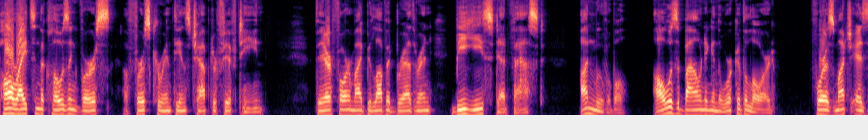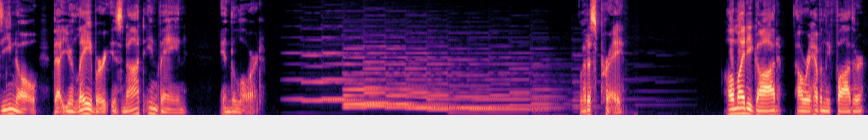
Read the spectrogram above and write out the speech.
Paul writes in the closing verse of 1 Corinthians chapter 15, Therefore, my beloved brethren, be ye steadfast, unmovable, always abounding in the work of the Lord, forasmuch as ye know that your labor is not in vain in the Lord. Let us pray. Almighty God, our Heavenly Father,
